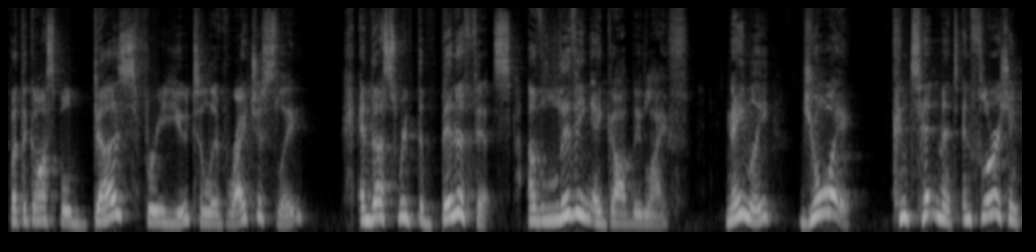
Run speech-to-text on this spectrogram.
But the gospel does free you to live righteously and thus reap the benefits of living a godly life, namely joy, contentment, and flourishing,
